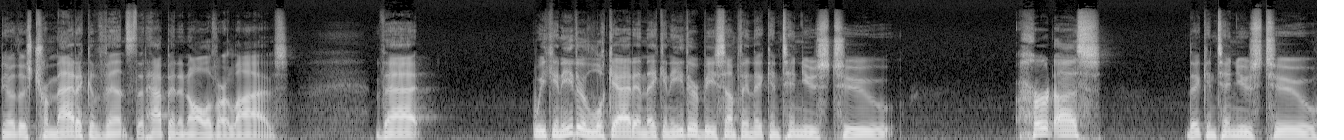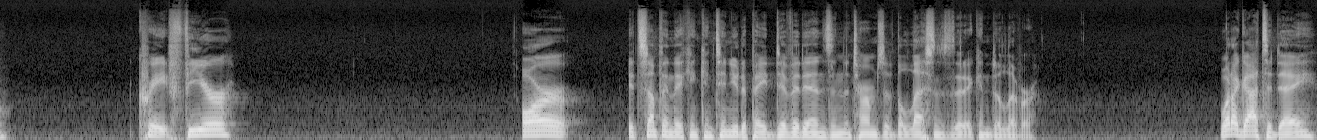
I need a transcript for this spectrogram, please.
you know, those traumatic events that happen in all of our lives that we can either look at and they can either be something that continues to hurt us, that continues to create fear, or it's something that can continue to pay dividends in the terms of the lessons that it can deliver. What I got today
